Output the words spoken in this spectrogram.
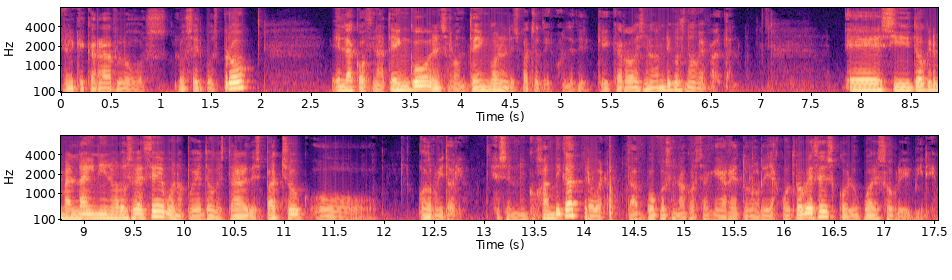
en el que cargar los, los AirPods Pro. En la cocina tengo, en el salón tengo, en el despacho tengo. Es decir, que cargadores inalámbricos no me faltan. Eh, si tengo que irme al Lightning o al USB-C, bueno, pues ya tengo que estar en el despacho o, dormitorio. Es el único handicap, pero bueno, tampoco es una cosa que agarre todos los días cuatro veces, con lo cual sobreviviré.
